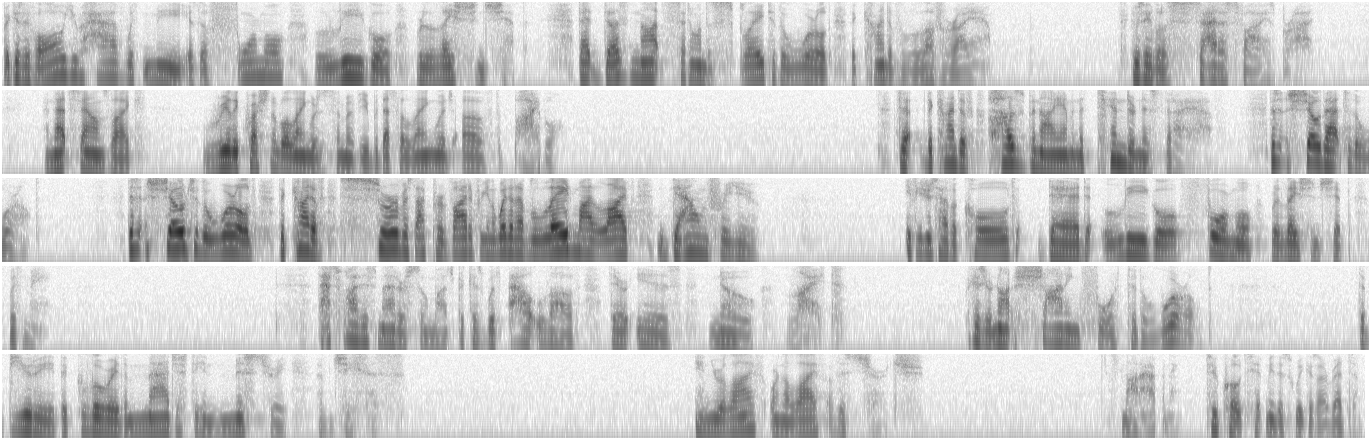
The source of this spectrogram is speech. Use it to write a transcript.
Because if all you have with me is a formal, legal relationship that does not set on display to the world the kind of lover I am, who's able to satisfy his bride. And that sounds like really questionable language to some of you, but that's the language of the Bible. The, the kind of husband I am and the tenderness that I have. Doesn't show that to the world. Doesn't show to the world the kind of service I've provided for you, in the way that I've laid my life down for you. If you just have a cold, dead, legal, formal relationship with me. That's why this matters so much, because without love, there is no light because you're not shining forth to the world the beauty, the glory, the majesty, and mystery of Jesus in your life or in the life of this church. It's not happening. Two quotes hit me this week as I read them.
